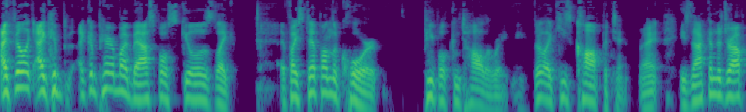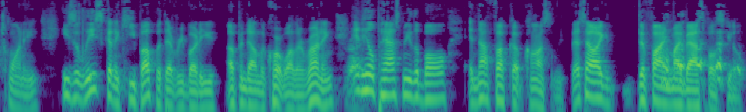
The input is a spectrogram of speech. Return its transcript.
I feel like I could I compare my basketball skills like if I step on the court people can tolerate me. They're like, he's competent, right? He's not going to drop 20. He's at least going to keep up with everybody up and down the court while they're running, Right. and he'll pass me the ball and not fuck up constantly. That's how I define my basketball skill.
